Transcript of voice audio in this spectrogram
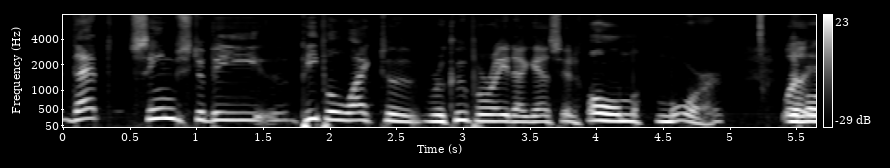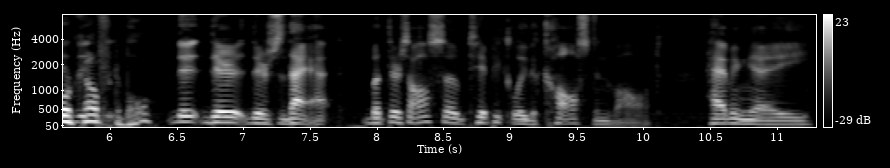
that seems to be people like to recuperate, I guess, at home more. Well, They're more comfortable. there, there's that, but there's also typically the cost involved. Having a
